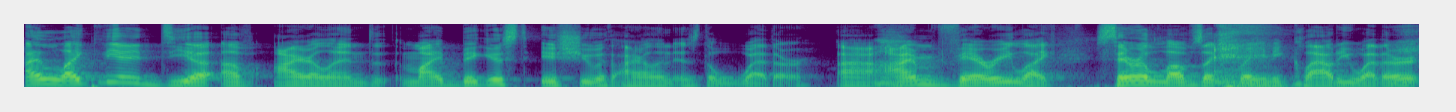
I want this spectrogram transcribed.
I like the idea of Ireland. My biggest issue with Ireland is the weather. Uh, I'm very like Sarah loves like rainy, cloudy weather,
